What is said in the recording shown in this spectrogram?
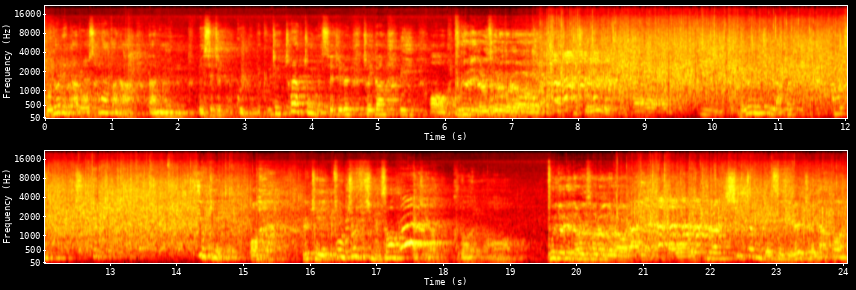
본연의 나로 살아가라라는 메시지를 갖고 있는데 굉장히 철학적인 메시지를 저희가 이 어, 본연의 나로 살아가라라는 뜻을 어, 이 밸런스 아무 아무튼 이렇게 어, 이렇게 쭉 쳐주시면서 어, 제가 그런 어, 본연의 나로 살아가라라는 어, 그런 심적인 메시지를 저희가 한번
